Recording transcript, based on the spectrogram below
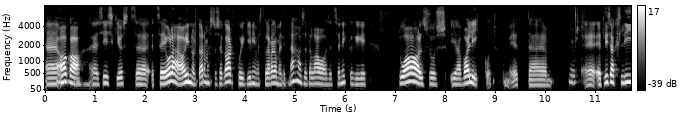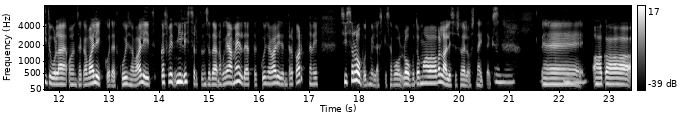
Mm -hmm. aga siiski just see, et see ei ole ainult armastuse kaart, kuigi inimestele väga meeldib näha seda laos, et see on ikkagi äh, duaalsus ja valikud, et äh, et lisaks liidule on see ka valikud, et kui sa valid, kasvõi nii lihtsalt on seda nagu hea meelde jätta, et kui sa valid endale partneri, siis sa loobud millestki, sa loobud oma vallalise su elust näiteks mm. -hmm. E mm -hmm. aga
